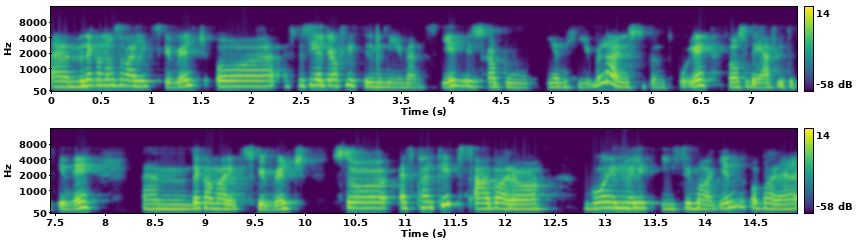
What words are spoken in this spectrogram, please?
Um, men det kan også være litt skummelt. Og spesielt det å flytte med nye mennesker. Hvis du skal bo i en hybel eller en studentbolig. Det var også det jeg flyttet inn i. Um, det kan være litt skummelt. Så et par tips er bare å gå inn med litt is i magen og bare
